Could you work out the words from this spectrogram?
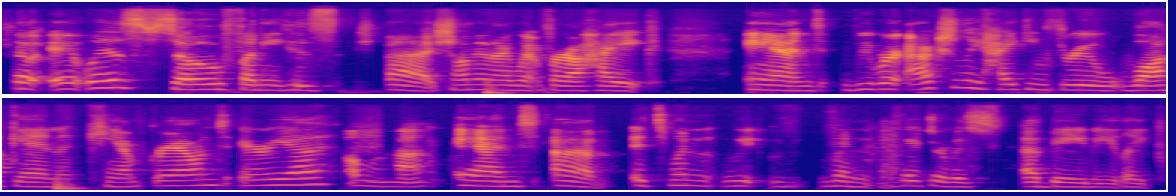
So it was so funny because uh, Sean and I went for a hike, and we were actually hiking through walk-in campground area, Oh, huh. and um, it's when we when Victor was a baby, like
